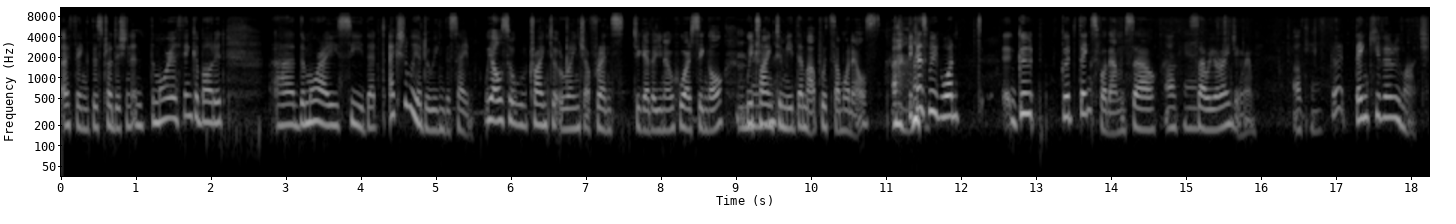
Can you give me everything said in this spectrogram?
i think this tradition and the more i think about it uh, the more i see that actually we are doing the same we're also trying to arrange our friends together you know who are single we're trying to meet them up with someone else because we want uh, good good things for them so Okay. so we're arranging them okay. good thank you very much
